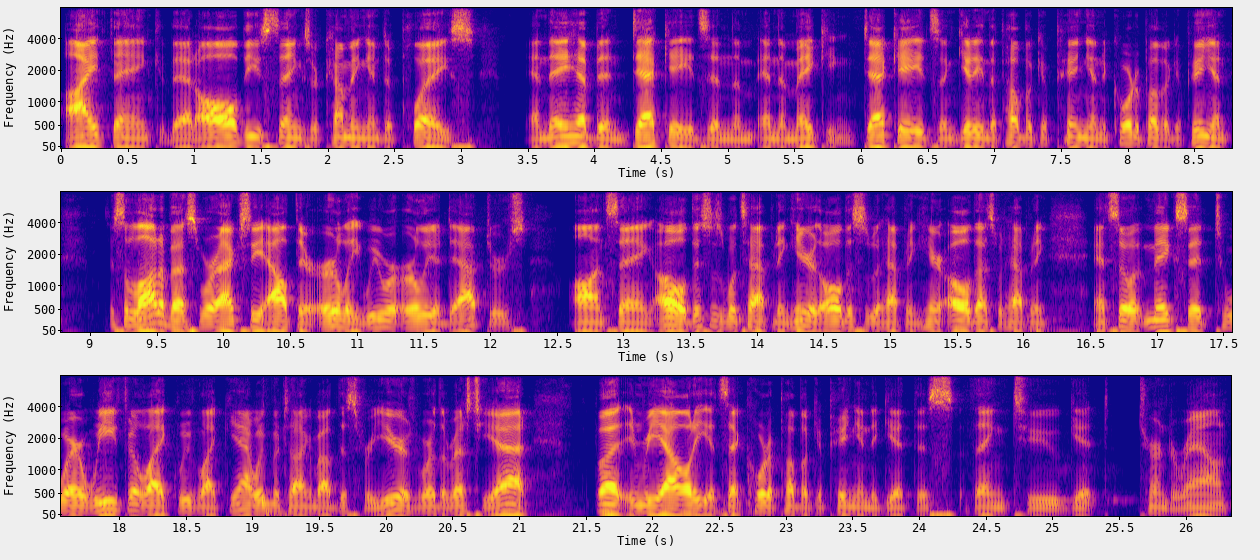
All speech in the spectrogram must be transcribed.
I think that all these things are coming into place, and they have been decades in the in the making, decades in getting the public opinion, the court of public opinion just a lot of us were actually out there early. We were early adapters on saying, "Oh, this is what's happening here. Oh, this is what's happening here. Oh, that's what's happening." And so it makes it to where we feel like we've like, "Yeah, we've been talking about this for years. Where the rest of you at?" But in reality, it's that court of public opinion to get this thing to get turned around.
